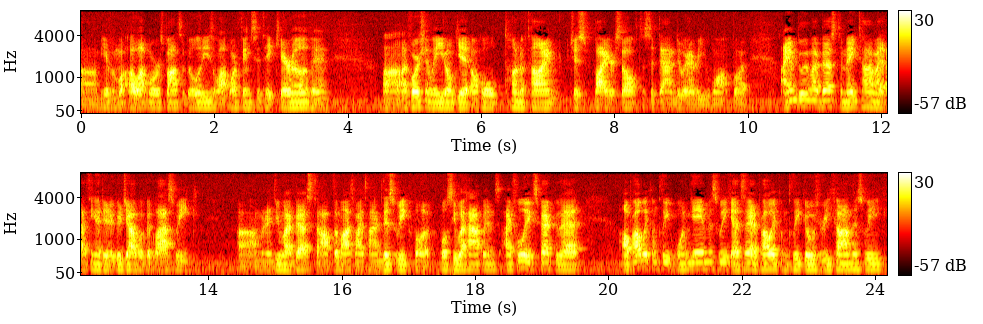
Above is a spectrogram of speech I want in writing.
Um, you have a, a, lot more responsibilities, a lot more things to take care of, and uh, unfortunately, you don't get a whole ton of time just by yourself to sit down and do whatever you want. But I am doing my best to make time. I, I think I did a good job of it last week. Uh, I'm going to do my best to optimize my time this week, but we'll see what happens. I fully expect that I'll probably complete one game this week. I'd say I'd probably complete Ghost Recon this week,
